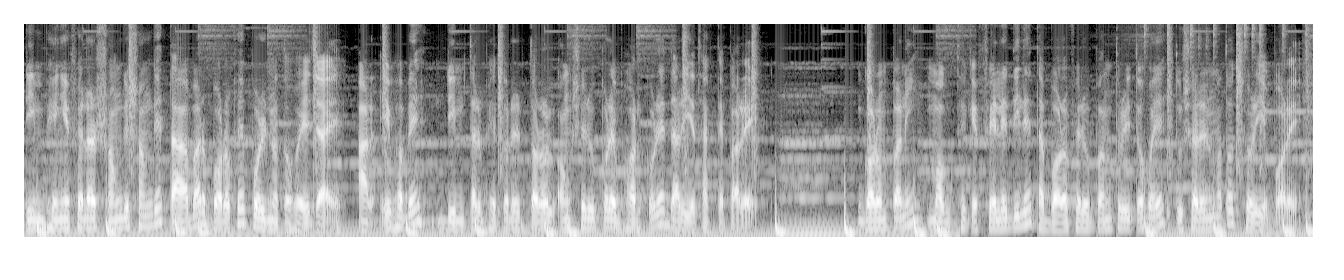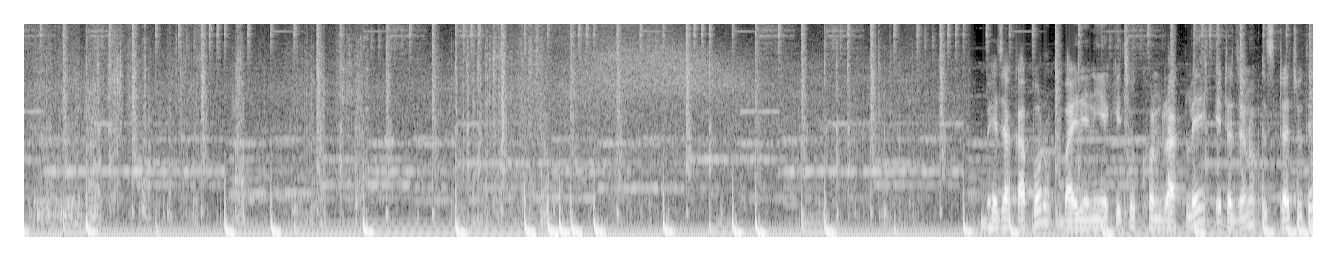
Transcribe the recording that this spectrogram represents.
ডিম ভেঙে ফেলার সঙ্গে সঙ্গে তা আবার বরফে পরিণত হয়ে যায়। আর এভাবে ডিম তার ভেতরের তরল অংশের উপরে ভর করে দাঁড়িয়ে থাকতে পারে। গরম পানি মগ থেকে ফেলে দিলে তা বরফে রূপান্তরিত হয়ে তুষারের মতো ছড়িয়ে পড়ে। ভেজা কাপড় বাইরে নিয়ে কিছুক্ষণ রাখলে এটা যেন স্ট্যাচুতে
